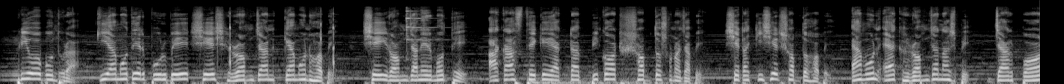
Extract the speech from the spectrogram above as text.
প্রিয় বন্ধুরা, কিয়ামতের পূর্বে শেষ রমজান কেমন হবে? সেই রমজানের মধ্যে আকাশ থেকে একটা বিকট শব্দ শোনা যাবে। সেটা কিসের শব্দ হবে? এমন এক রমজান আসবে, যার পর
